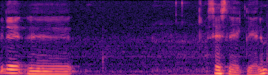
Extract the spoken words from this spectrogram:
Bir de e, sesle ekleyelim.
